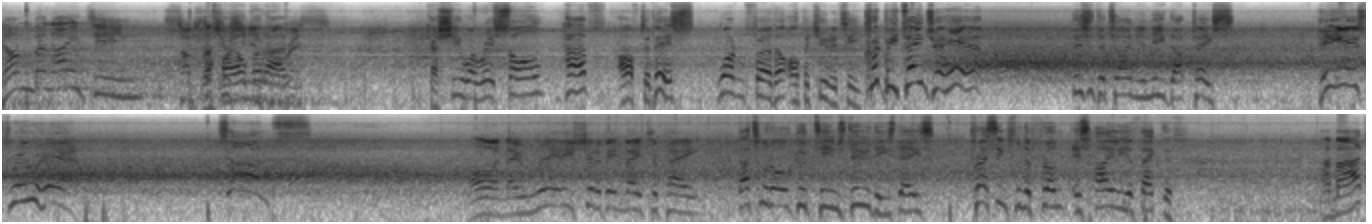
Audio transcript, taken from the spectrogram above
number 19. Substitution Rafael Varane. progress. Kashiwa Reysol have, after this, one further opportunity. Could be danger here. This is the time you need that pace. He is through here. Chance! Oh, and they really should have been made to pay. That's what all good teams do these days. Pressing from the front is highly effective. Amad.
